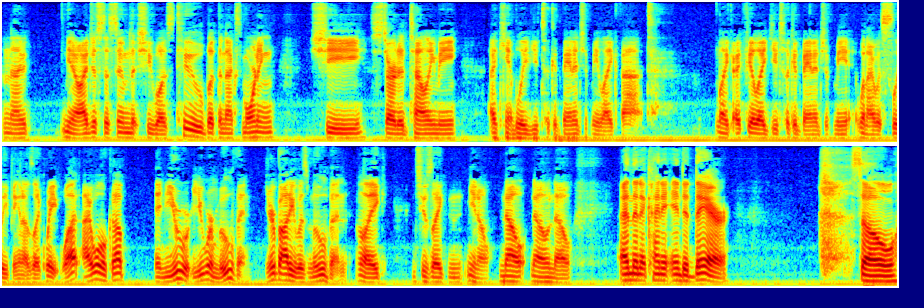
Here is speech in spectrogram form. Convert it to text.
and I, you know, I just assumed that she was too. But the next morning, she started telling me, I can't believe you took advantage of me like that. Like I feel like you took advantage of me when I was sleeping and I was like, "Wait, what? I woke up and you were you were moving. Your body was moving." Like and she was like, you know, "No, no, no." And then it kind of ended there. So,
